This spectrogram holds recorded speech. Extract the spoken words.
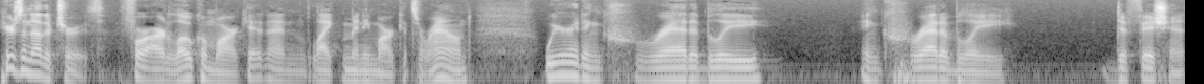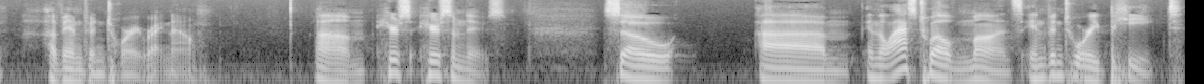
Here's another truth for our local market and like many markets around, we're at incredibly, incredibly deficient of inventory right now. Um, here's here's some news. So, um, in the last 12 months, inventory peaked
